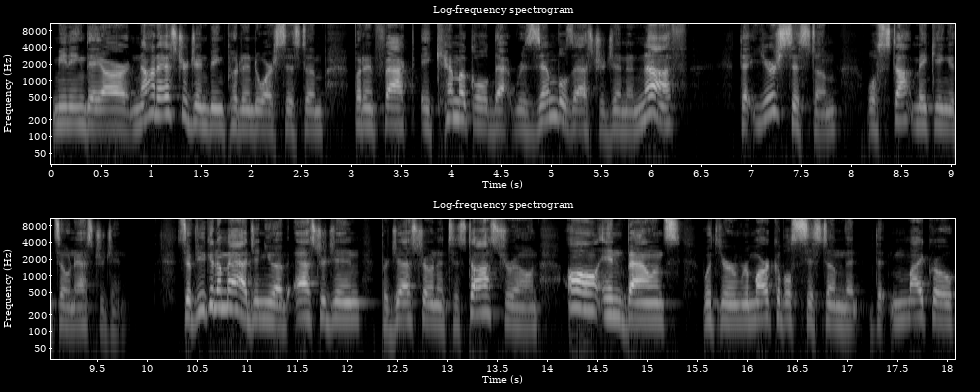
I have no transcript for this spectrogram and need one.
meaning they are not estrogen being put into our system, but in fact a chemical that resembles estrogen enough that your system will stop making its own estrogen. So if you can imagine, you have estrogen, progesterone, and testosterone all in balance with your remarkable system that, that micro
